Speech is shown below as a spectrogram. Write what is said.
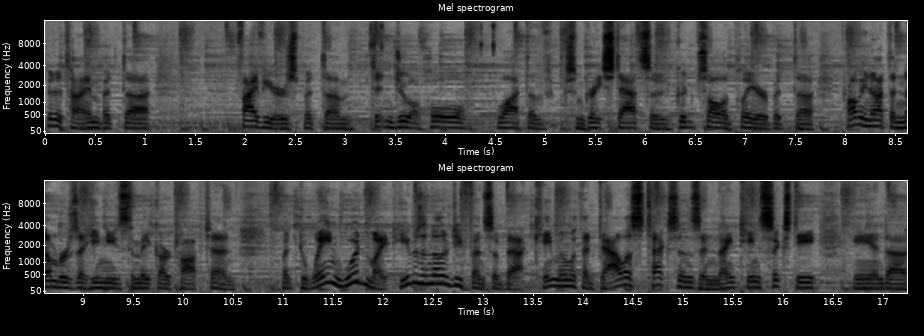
bit of time, but uh, five years, but um, didn't do a whole lot of some great stats. A good, solid player, but uh, probably not the numbers that he needs to make our top 10. But Duane Wood might. he was another defensive back, came in with the Dallas Texans in 1960 and uh,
